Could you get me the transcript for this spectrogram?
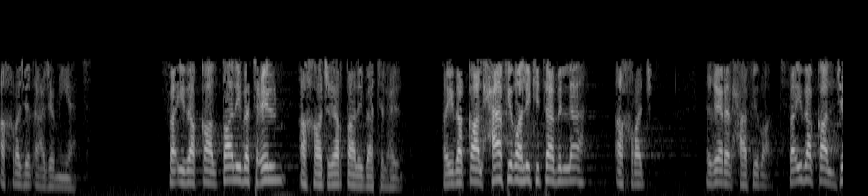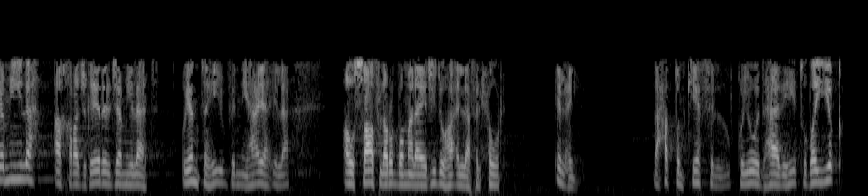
أخرج الأعجميات. فإذا قال طالبة علم أخرج غير طالبات العلم. فإذا قال حافظة لكتاب الله أخرج غير الحافظات. فإذا قال جميلة أخرج غير الجميلات. وينتهي في النهاية إلى أوصاف لربما لا يجدها إلا في الحور العين لاحظتم كيف القيود هذه تضيق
